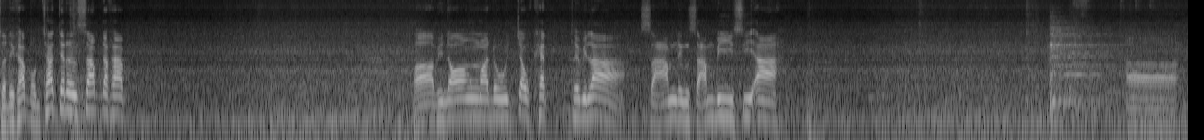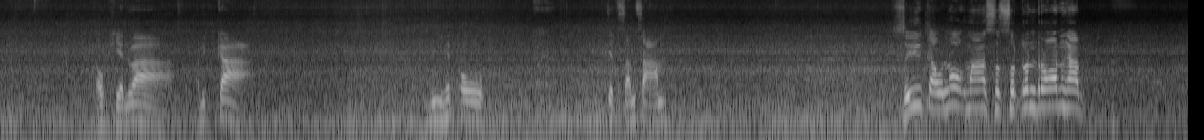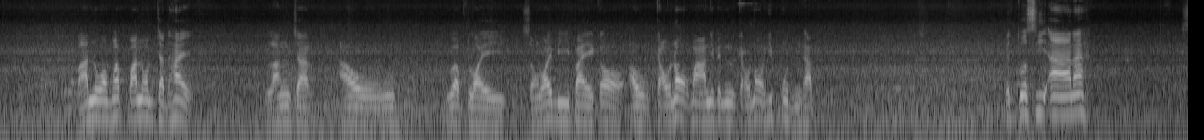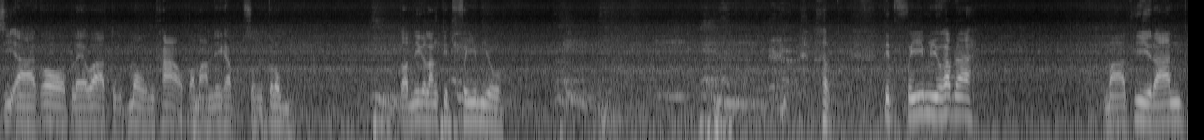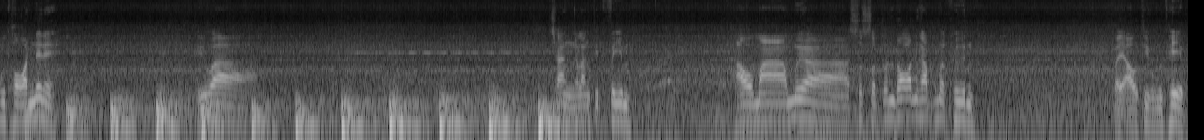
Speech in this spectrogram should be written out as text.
สวัสดีครับ ผมชัดเจริญทรัพย์นะครับ พาพี่น้องมาดูเจ้าแคทเทวิล่า 313 BCR อ่าเขาเขียนว่าริก้า BHO 733 ซื้อเก่านอกมาสดๆร้อนๆครับ ปานวมครับปานวมจัดให้ หลังจากเอาว่าปล่อย 200B ไปก็เอาเก่านอกมานี่เป็นเก่านอกญี่ปุ่นครับ เป็นตัว CR นะ CR ก็แปลว่าตูดหม้อหุงข้าวประมาณนี้ครับทรงกลม ตอนนี้กำลังติดฟิล์มอยู่ครับติดฟิล์มอยู่ครับนะ มาที่ร้านภูทรได้เนี่ย ถือว่า ช่างกำลังติดฟิล์ม เอามาเมื่อสดสดๆร้อนๆครับเมื่อคืน ไปเอาที่กรุงเทพ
